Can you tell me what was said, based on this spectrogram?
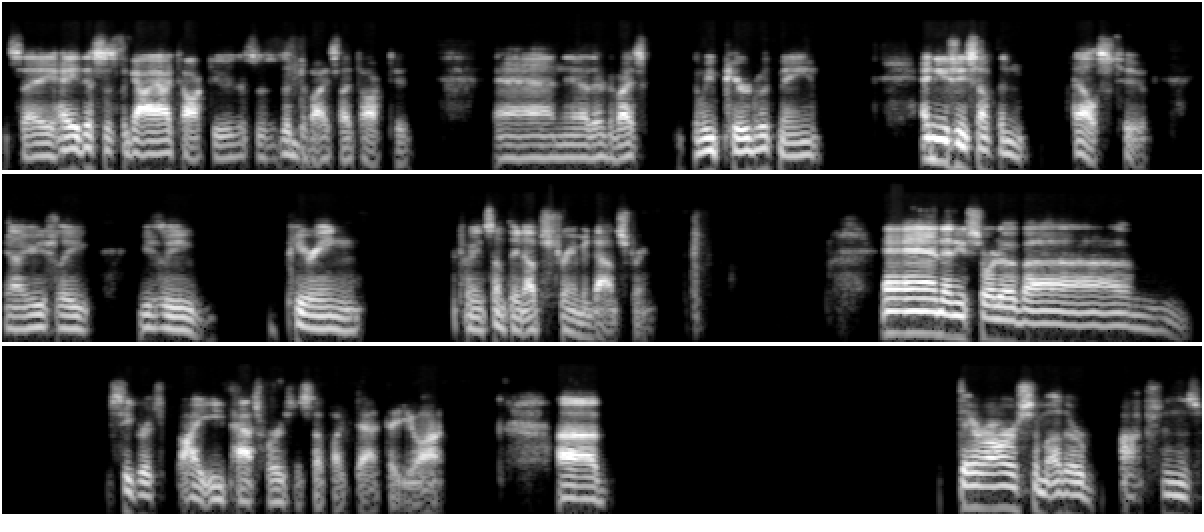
and say, hey, this is the guy I talked to. This is the device I talked to, and know, their device can be peered with me, and usually something else too. You know, usually usually peering between something upstream and downstream, and any sort of um, secrets, i.e., passwords and stuff like that that you want. Uh, there are some other options,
